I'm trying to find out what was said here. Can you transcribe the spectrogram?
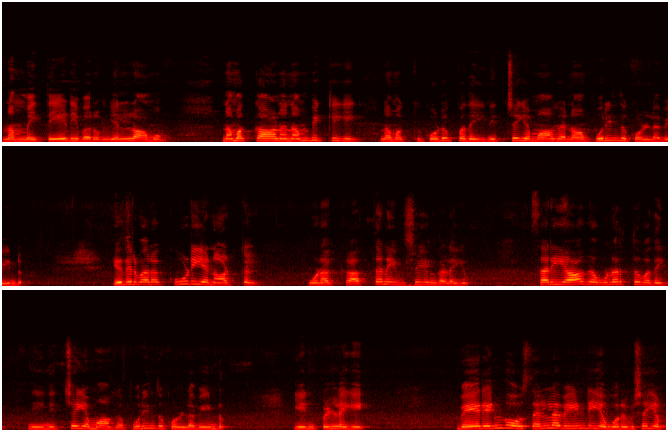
நம்மை தேடி வரும் எல்லாமும் நமக்கான நம்பிக்கையை நமக்கு கொடுப்பதை நிச்சயமாக நாம் புரிந்து கொள்ள வேண்டும். எதிர்வரக்கூடிய நாட்கள் உனக்கு அத்தனை விஷயங்களையும் சரியாக உணர்த்துவதை நீ நிச்சயமாக புரிந்து கொள்ள வேண்டும். என் பிள்ளையே வேறெங்கோ செல்ல வேண்டிய ஒரு விஷயம்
